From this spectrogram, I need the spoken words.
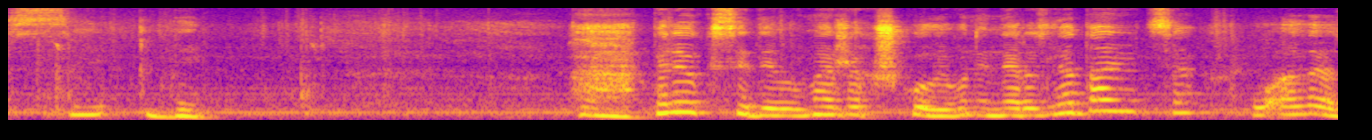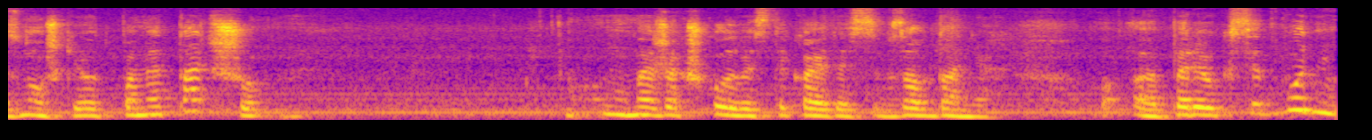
Переоксиди. Переоксиди в межах школи вони не розглядаються, але знову ж таки, пам'ятати, що в межах школи ви стикаєтесь в завданнях Е, Переоксид водню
